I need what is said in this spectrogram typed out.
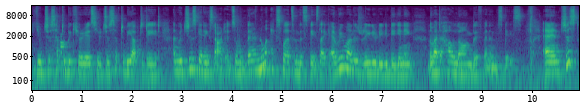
you just have to be curious, you just have to be up to date and we're just getting started. So there are no experts in this space. Like everyone is really really beginning no matter how long they've been in the space. And just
